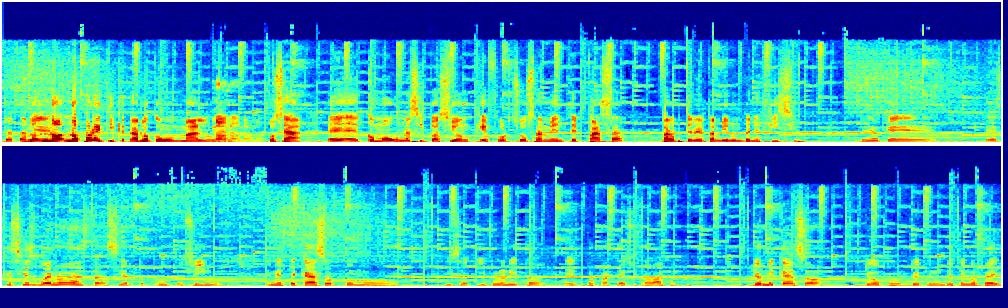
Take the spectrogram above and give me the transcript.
Yo No, también. no, no por etiquetarlo como malo. No, ¿eh? no, no, no. O sea, eh, como una situación que forzosamente pasa para obtener también un beneficio. Yo digo que es que sí es bueno hasta cierto punto, sí, no. En este caso, como dice aquí fulanito, es por parte de su trabajo. Yo en mi caso, yo, pu- yo, ten- yo tengo Face,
